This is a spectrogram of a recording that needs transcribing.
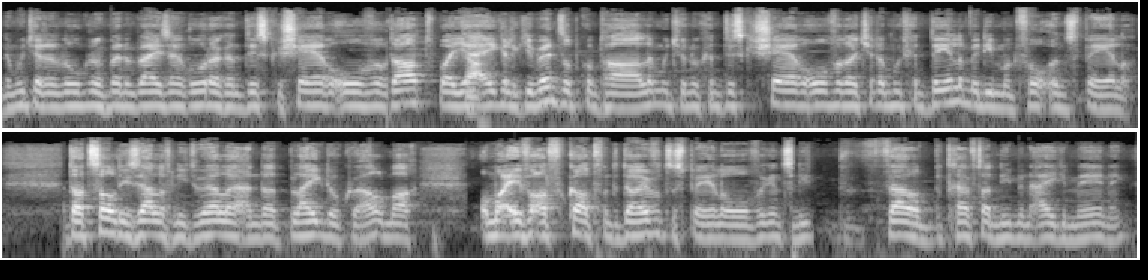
Dan moet je dan ook nog met een Wij zijn Roda gaan discussiëren over dat waar je Ja. eigenlijk je winst op komt halen. Moet je nog gaan discussiëren over dat je dat moet gaan delen met iemand voor een speler. Dat zal hij zelf niet willen en dat blijkt ook wel. Maar om maar even advocaat van de duivel te spelen overigens. Niet, verder betreft dat niet mijn eigen mening.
